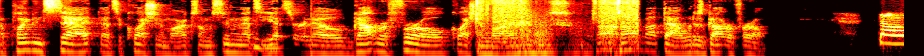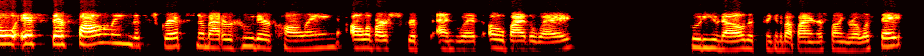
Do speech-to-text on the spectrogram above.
appointment set. That's a question mark. So I'm assuming that's mm-hmm. a yes or a no. Got referral question mark. Talk, talk about that. What is got referral? So if they're following the script, no matter who they're calling, all of our scripts end with, oh, by the way, who do you know that's thinking about buying or selling real estate?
